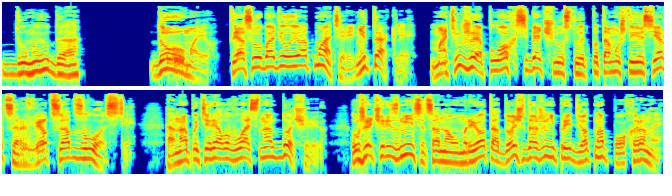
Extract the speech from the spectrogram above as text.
Думаю, да. Думаю. Ты освободил ее от матери, не так ли? Мать уже плохо себя чувствует, потому что ее сердце рвется от злости. Она потеряла власть над дочерью. Уже через месяц она умрет, а дочь даже не придет на похороны.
